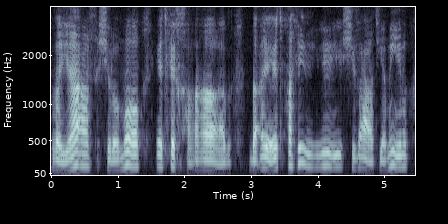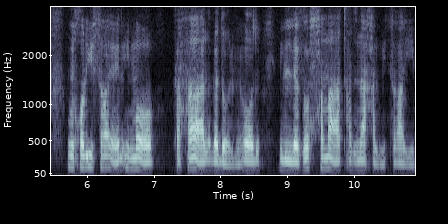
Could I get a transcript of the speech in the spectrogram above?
ויעש שלמה את החג בעת ההיא שבעת ימים, וכל ישראל עמו קהל גדול מאוד, מלבוא חמת עד נחל מצרים.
